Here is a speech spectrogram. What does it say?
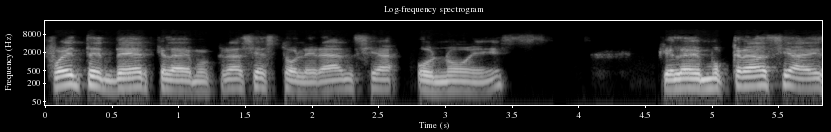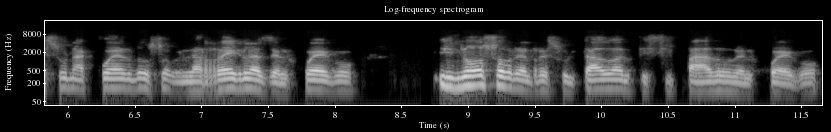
fue entender que la democracia es tolerancia o no es, que la democracia es un acuerdo sobre las reglas del juego y no sobre el resultado anticipado del juego,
